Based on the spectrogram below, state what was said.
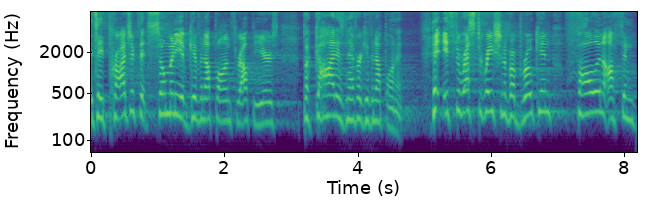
It's a project that so many have given up on throughout the years, but God has never given up on it. It's the restoration of a broken, fallen, often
